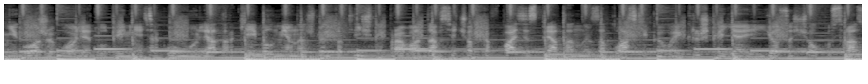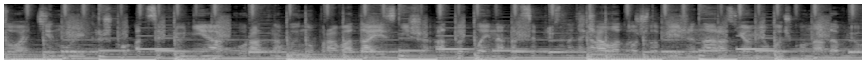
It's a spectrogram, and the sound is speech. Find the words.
Не гоже более. Тут иметь аккумулятор Cable management отличный Провода. Все четко в пазе спрятаны за пластиковой крышкой. Я ее защелку сразу оттяну И крышку отцеплю неаккуратно. Выну провода из ниши от backplane а Отцеплю. Сначала тот, что ближе на разъеме Лочку надавлю.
